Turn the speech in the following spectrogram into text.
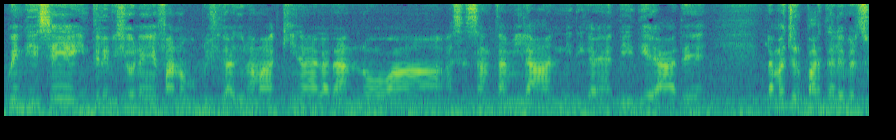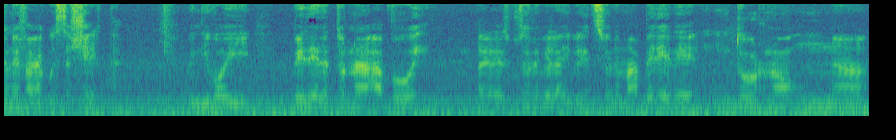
Quindi se in televisione fanno pubblicità di una macchina e la danno a, a 60.000 anni di, di, la maggior parte delle persone farà questa scelta. Quindi voi vedete attorno a voi, eh, scusate per la ripetizione, ma vedete intorno un,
